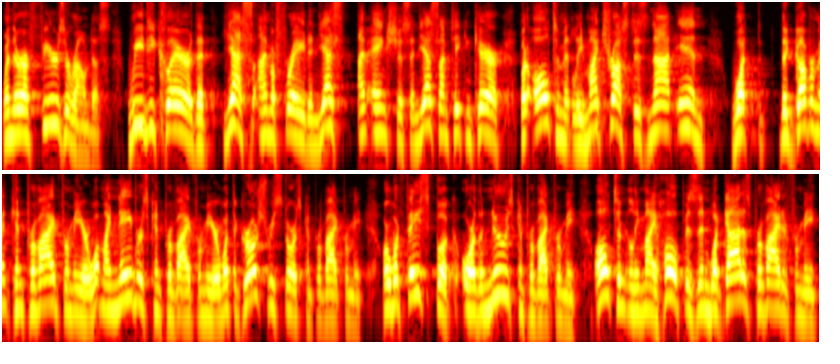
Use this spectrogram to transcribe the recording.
When there are fears around us, we declare that, yes, I'm afraid, and yes, I'm anxious, and yes, I'm taking care, but ultimately, my trust is not in what the government can provide for me, or what my neighbors can provide for me, or what the grocery stores can provide for me, or what Facebook or the news can provide for me. Ultimately, my hope is in what God has provided for me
